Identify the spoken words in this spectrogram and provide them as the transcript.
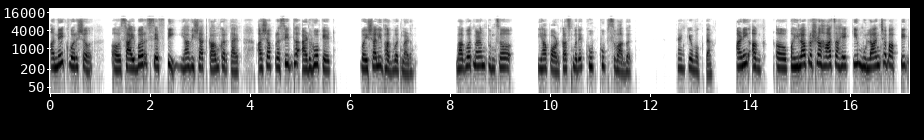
अनेक वर्ष सायबर सेफ्टी ह्या विषयात काम करतायत अशा प्रसिद्ध advocate Vaishali Bhagwat madam. Bhagwat madam तुमचं ह्या पॉडकास्टमध्ये खूप खूप स्वागत. Thank you Mukta. आणि पहिला प्रश्न हाच आहे की मुलांच्या बाबतीत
